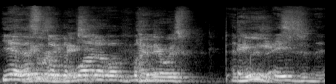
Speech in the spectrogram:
Yeah, this They was like the blood of them. And there was And there was AIDS. AIDS in it,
